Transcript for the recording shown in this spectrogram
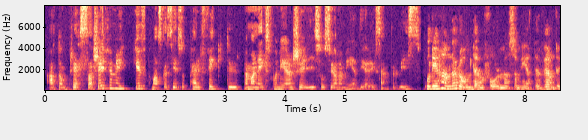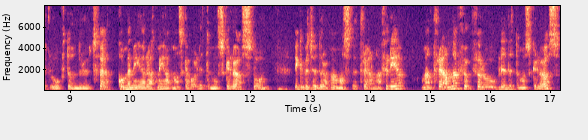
att de pressar sig för mycket. Man ska se så perfekt ut när man exponerar sig i sociala medier exempelvis. Och det handlar om den formen som heter väldigt lågt underutfett kombinerat med att man ska vara lite muskulös då. Vilket betyder att man måste träna för det. Man tränar för, för att bli lite muskulös.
